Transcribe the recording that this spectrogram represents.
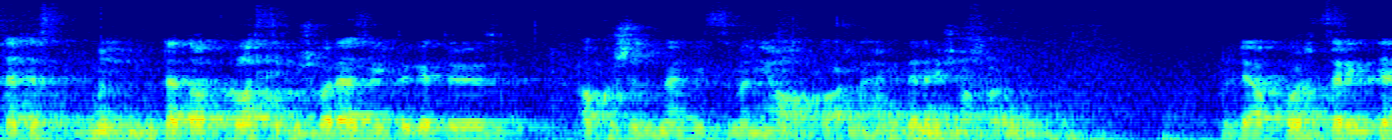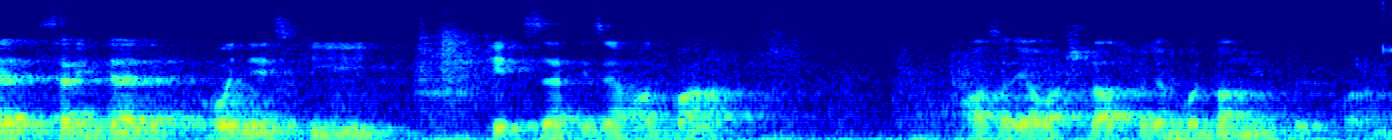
Tehát, ezt, tehát a klasszikus varázsgyűjtögetőhöz akkor sem tudnánk visszamenni, ha akarnánk, de nem is akarunk. De akkor szerinted, szerinted hogy néz ki 2016-ban az a javaslat, hogy akkor tanuljunk tőlük valamit?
